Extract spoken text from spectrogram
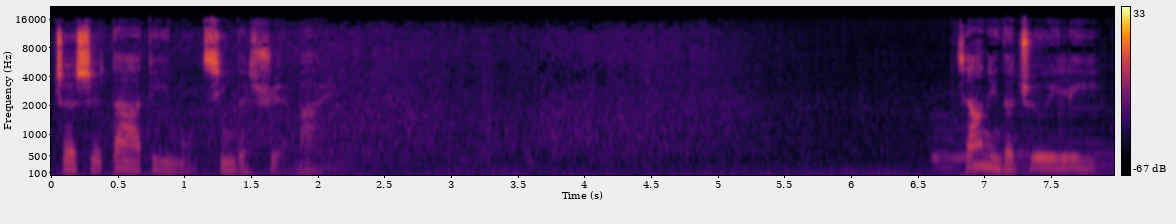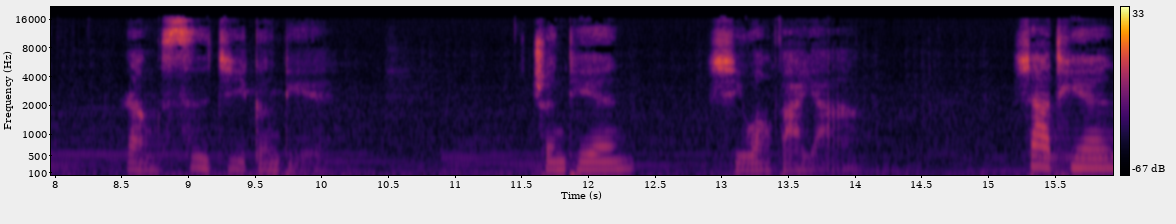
这是大地母亲的血脉。将你的注意力让四季更迭。春天希望发芽，夏天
